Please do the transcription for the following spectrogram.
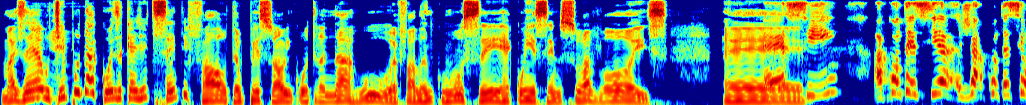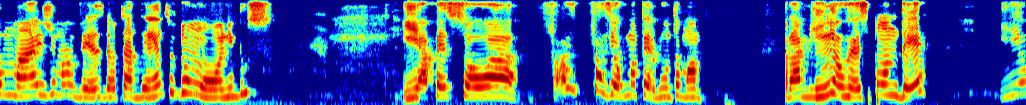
Mas é uhum. o tipo da coisa que a gente sente falta, o pessoal encontrando na rua, falando com você, reconhecendo sua voz. É, é sim. Acontecia, já aconteceu mais de uma vez de eu estar dentro de um ônibus e a pessoa faz, fazia alguma pergunta para mim, eu responder, e eu,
